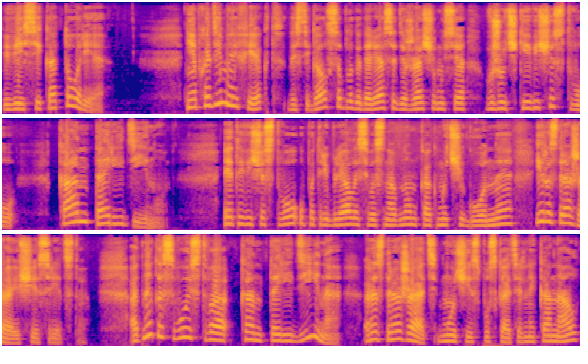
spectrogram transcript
весикатория. Необходимый эффект достигался благодаря содержащемуся в жучке веществу – кантаридину. Это вещество употреблялось в основном как мочегонное и раздражающее средство. Однако свойство канторидина раздражать мочеиспускательный канал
